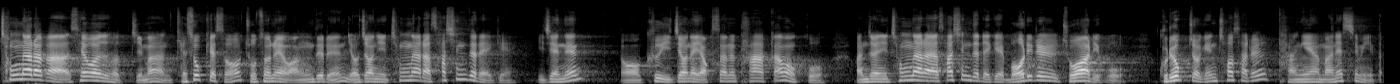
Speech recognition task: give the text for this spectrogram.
청나라가 세워졌지만 계속해서 조선의 왕들은 여전히 청나라 사신들에게 이제는 어, 그 이전의 역사를 다 까먹고 완전히 청나라 사신들에게 머리를 조아리고 굴욕적인 처사를 당해야만 했습니다.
